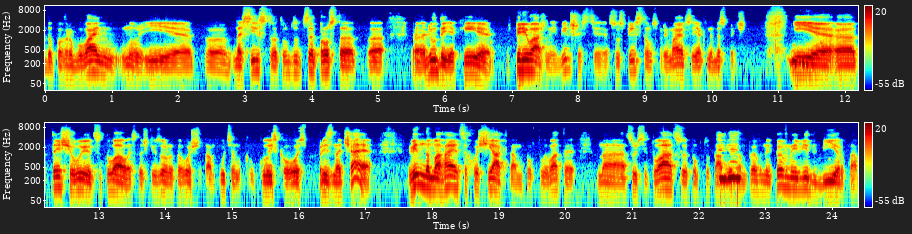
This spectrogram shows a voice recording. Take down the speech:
до пограбувань, ну і насильства. Тобто це просто люди, які в переважній більшості суспільством сприймаються як небезпечні. І е, те, що ви цитували з точки зору того, що там Путін колись когось призначає, він намагається, хоч як там повпливати на цю ситуацію. Тобто там є там певний певний відбір, там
